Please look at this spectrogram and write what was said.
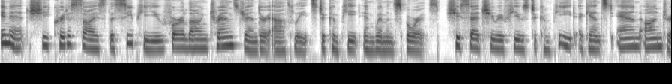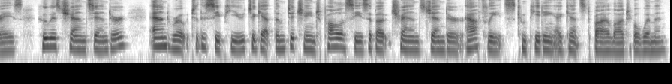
In it, she criticized the CPU for allowing transgender athletes to compete in women's sports. She said she refused to compete against Anne Andres, who is transgender, and wrote to the CPU to get them to change policies about transgender athletes competing against biological women.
